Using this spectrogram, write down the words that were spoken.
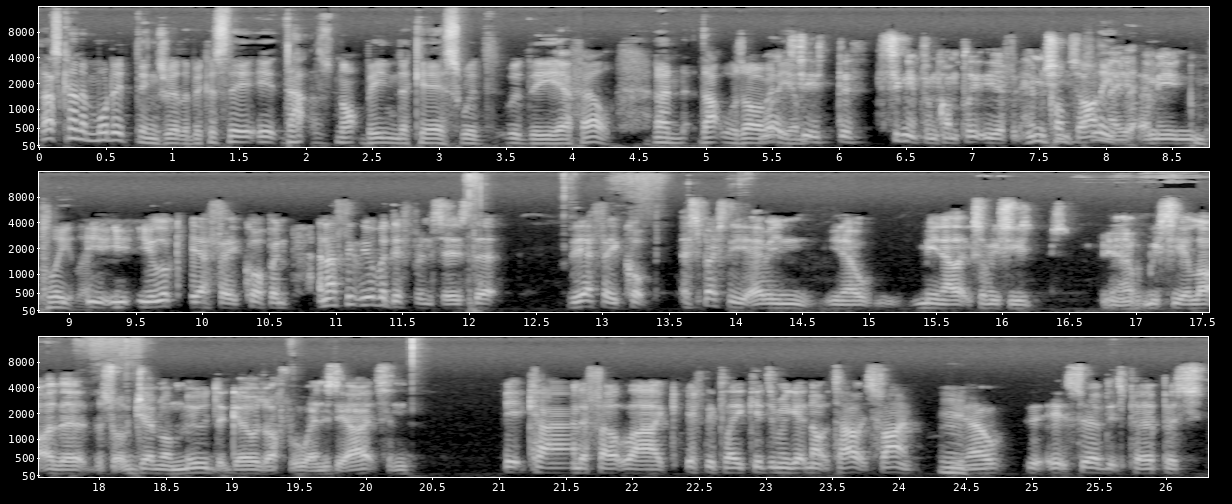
That's kind of muddied things really because they, it, that's not been the case with, with the EFL, and that was already. Well, it's, they're singing from completely different hymn sheets, aren't they? I mean, completely. You, you look at the FA Cup, and, and I think the other difference is that the FA Cup, especially, I mean, you know, me and Alex obviously, you know, we see a lot of the, the sort of general mood that goes off with Wednesdayites, and it kind of felt like if they play kids and we get knocked out, it's fine. Mm. You know, it, served its purpose.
